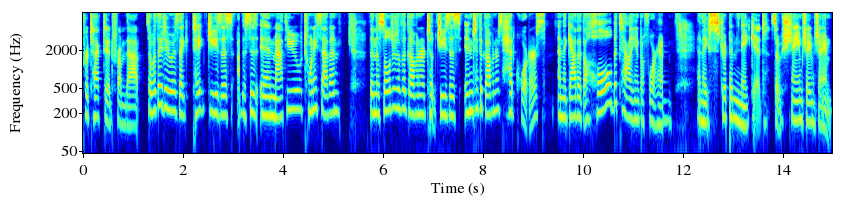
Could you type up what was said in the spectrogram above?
protected from that. So what they do is they take Jesus. This is in Matthew 27. Then the soldiers of the governor took Jesus into the governor's headquarters and they gather the whole battalion before him and they strip him naked. So shame, shame, shame.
